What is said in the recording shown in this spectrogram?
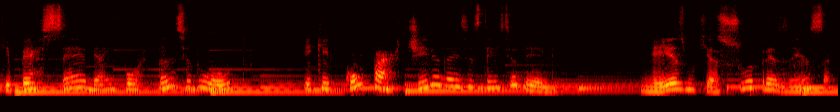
que percebe a importância do outro e que compartilha da existência dele, mesmo que a sua presença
